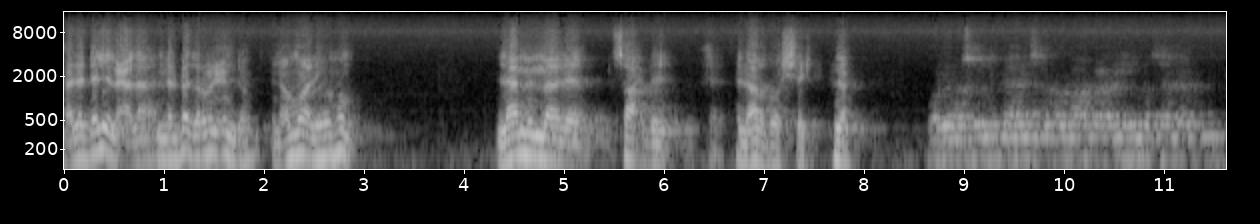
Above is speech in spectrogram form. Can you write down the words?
هذا دليل على أن البذر من عندهم. من أموالهم هم. لا من مال صاحب الأرض والشجر. نعم. ولرسول الله صلى الله عليه وسلم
